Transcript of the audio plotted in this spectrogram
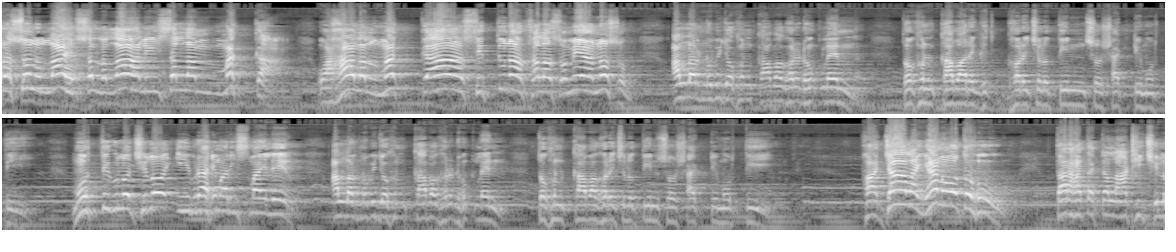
রাসূলুল্লাহ সাল্লাল্লাহু আলাইহি সাল্লাম মক্কা, ওয়া হালাল মক্কা সিত্তুনা সালাসমিয়া নসব। আল্লাহর নবী যখন কাবা ঘরে ঢুকলেন তখন কাবার ঘরে ছিল তিনশো ষাটটি মূর্তি। মূর্তিগুলো ছিল ইব্রাহিম আর ইসমাইলের। আল্লাহর নবী যখন কাবা ঘরে ঢুকলেন, তখন কাবা ঘরে ছিল তিনশো ষাটটি মূর্তি। তার হাতে একটা লাঠি ছিল।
